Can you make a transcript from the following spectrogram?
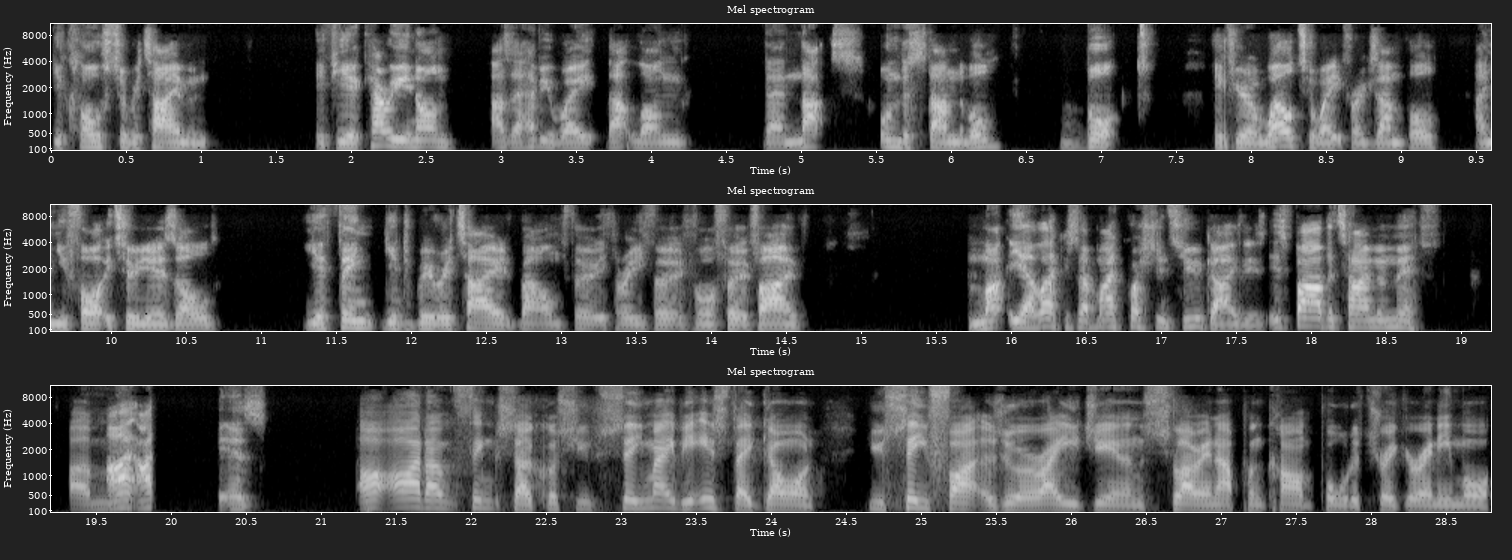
you're close to retirement. If you're carrying on as a heavyweight that long, then that's understandable. But if you're a welterweight, for example, and you're 42 years old, you think you'd be retired around 33, 34, 35. My, yeah, like I said, my question to you guys is: Is father time a myth? Um, I, I it is. I, I don't think so because you see, maybe it is they go on. You see fighters who are aging and slowing up and can't pull the trigger anymore.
